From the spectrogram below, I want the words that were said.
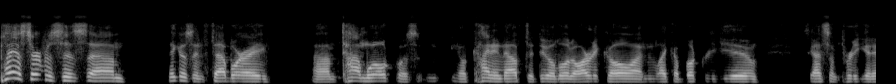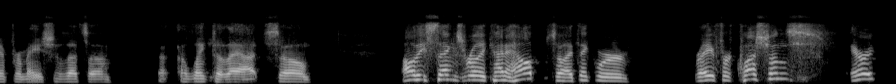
plant services, um, I think it was in February. Um, Tom Wilk was, you know, kind enough to do a little article on like a book review. He's got some pretty good information. That's a, a link to that. So all these things really kind of help. So I think we're ready for questions. Eric,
